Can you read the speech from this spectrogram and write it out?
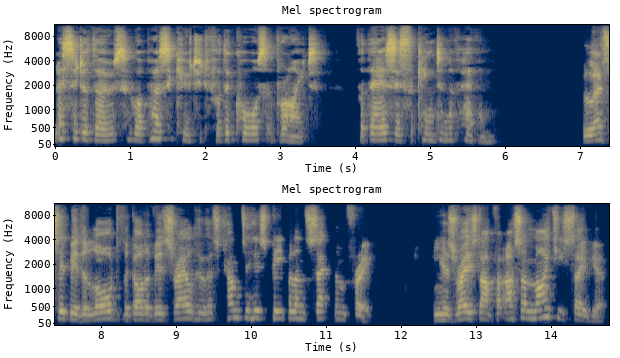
Blessed are those who are persecuted for the cause of right, for theirs is the kingdom of heaven. Blessed be the Lord, the God of Israel, who has come to his people and set them free. He has raised up for us a mighty Saviour,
